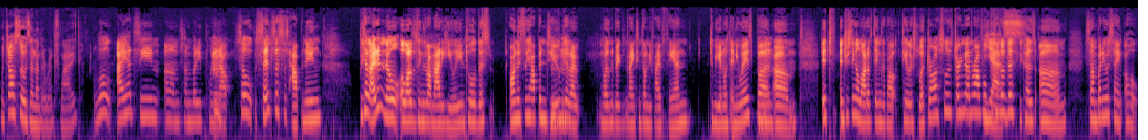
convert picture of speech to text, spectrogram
which also is another red flag. Well, I had seen um somebody pointed out. So since this is happening, because I didn't know a lot of the things about Matty Healy until this honestly happened too. Mhm. Because I wasn't a big 1975 fan to begin with, anyways. But Mhm. um, it's interesting. A lot of things about Taylor Swift are also starting to unravel because of this. Because um, somebody was saying, "Oh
